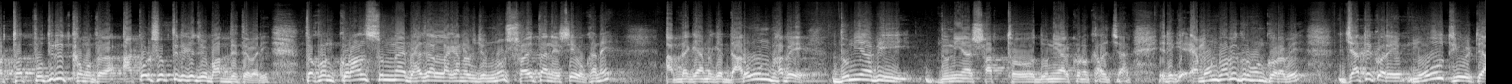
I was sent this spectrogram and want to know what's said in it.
অর্থাৎ প্রতিরোধ ক্ষমতা, আকল শক্তি থেকে যদি বাদ দিতে পারি, তখন কোরআন, সুন্নায় ভেজাল লাগানোর জন্য শয়তান এসে ওখানে আপনাকে আমাকে দারুণভাবে দুনিয়াবি, দুনিয়ার স্বার্থ, দুনিয়ার কোনো কালচার এটাকে এমনভাবে গ্রহণ করাবে যাতে করে মূল থিওরিটা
